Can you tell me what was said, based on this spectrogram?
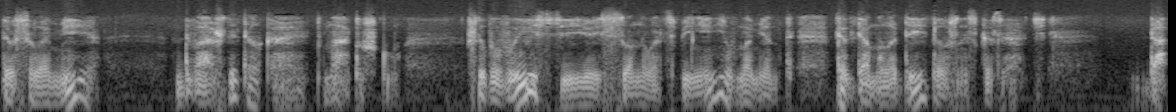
то Соломея дважды толкает матушку, чтобы вывести ее из сонного оцепенения в момент, когда молодые должны сказать «да».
